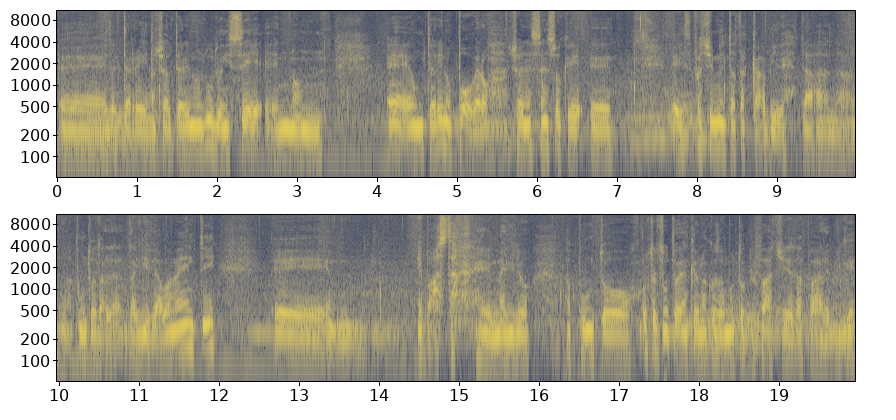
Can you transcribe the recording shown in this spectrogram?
eh, del terreno, cioè il terreno nudo in sé eh, non, è un terreno povero, cioè nel senso che eh, è facilmente attaccabile da, da, appunto dagli rilevamenti e, e, basta, è meglio appunto, oltretutto è anche una cosa molto più facile da fare perché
